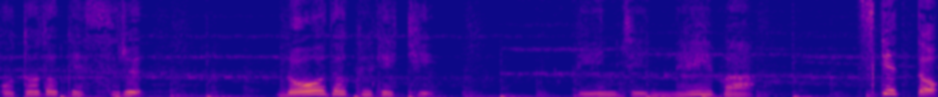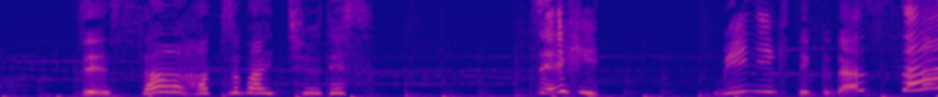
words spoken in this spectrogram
お届けする朗読劇「隣人ネイバー」チケット絶賛発売中です。ぜひ見に来てください。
